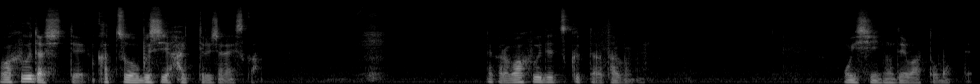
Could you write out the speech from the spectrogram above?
和風だしってかつお節入ってるじゃないですか。だから和風で作ったら多分美味しいのではと思って。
